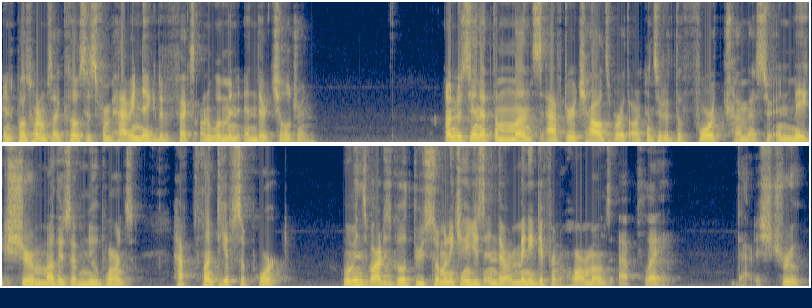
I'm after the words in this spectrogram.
and postpartum psychosis from having negative effects on women and their children? Understand that the months after a child's birth are considered the fourth trimester and make sure mothers of newborns have plenty of support Women's bodies go through so many changes and there are many different hormones at play. That is true.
